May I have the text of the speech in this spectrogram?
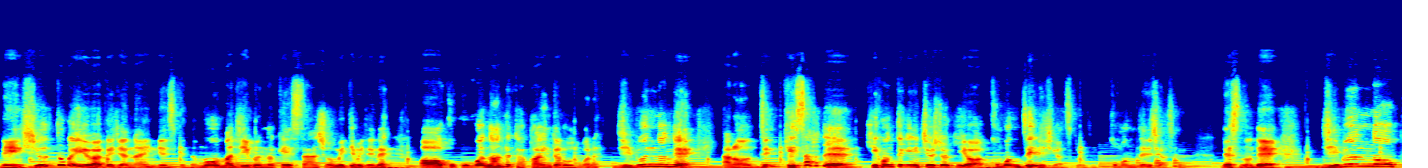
練習とかいうわけじゃないんですけども、まあ、自分の決算書を見てみてね、ああ、ここがなんで高いんだろうとかね、自分のね、あの決算書って基本的に中小企業は顧問税理士が作るんですよ顧問税理士が作る。ですので、自分の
